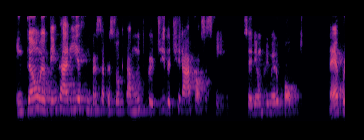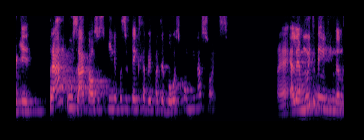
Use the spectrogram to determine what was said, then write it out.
Então, eu tentaria, assim, para essa pessoa que está muito perdida, tirar a calça skinny. Seria um primeiro ponto. Né? Porque para usar a calça skinny, você tem que saber fazer boas combinações. Né? Ela é muito bem-vinda no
